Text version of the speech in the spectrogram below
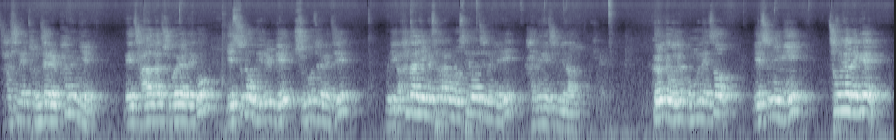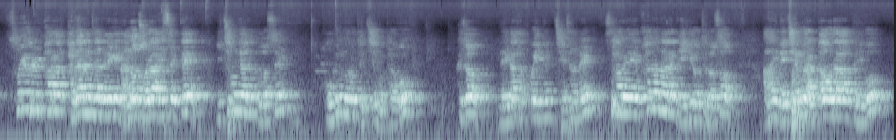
자신의 존재를 파는 일, 내 자아가 죽어야 되고 예수가 우리를 위해 죽어줘야지 우리가 하나님의 사람으로 세워지는 일이 가능해집니다. 그런데 오늘 본문에서 예수님이 청년에게 소유를 팔아 가난한 자들에게 나눠줘라 했을 때 이 청년은 그것을 복음으로 듣지 못하고 그저 내가 갖고 있는 재산을 사회에 환원하라는 얘기로 들어서 아 내 재물 아까워라 그리고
